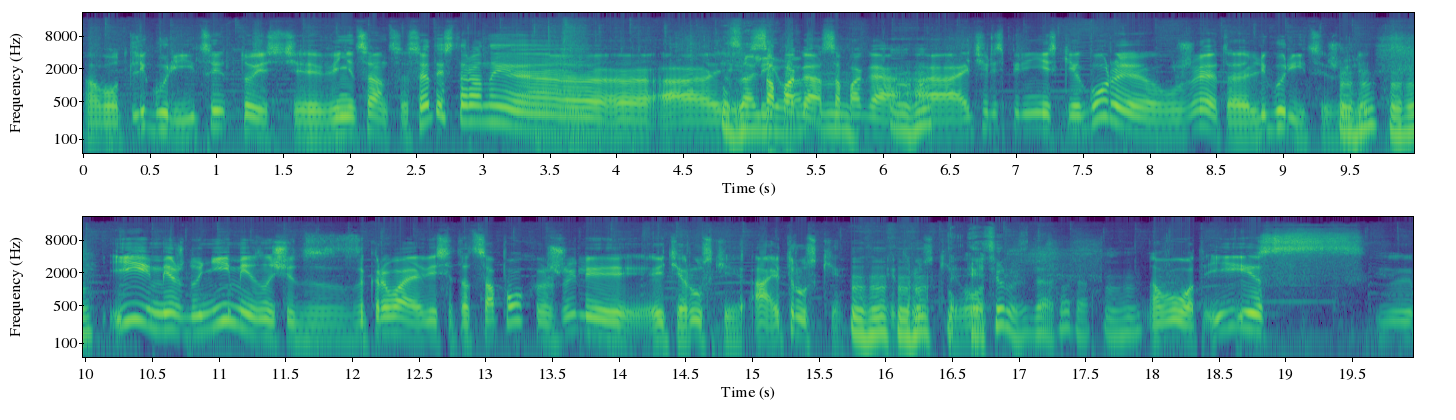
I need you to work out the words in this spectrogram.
а вот, лигурийцы, то есть э, венецианцы с этой стороны э, а, Залива. сапога, сапога, Мгм. а через Пиренейские горы уже это лигурийцы жили. Угу. Угу. И между ними, значит, закрывая весь этот сапог, жили эти русские, а, этрусские, этрусские, вот. да, ну да. Мгм. Вот. И с- э,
